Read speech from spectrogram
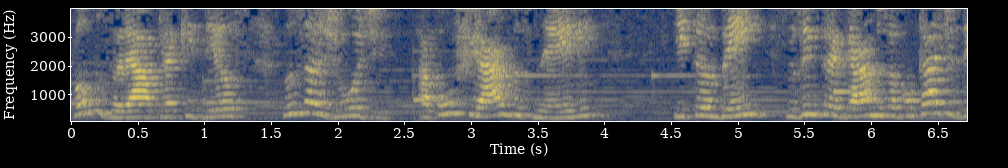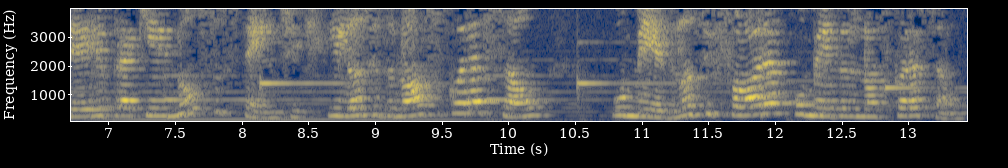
Vamos orar para que Deus nos ajude a confiarmos nele e também nos entregarmos à vontade dele para que ele nos sustente e lance do nosso coração o medo, lance fora o medo do nosso coração.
